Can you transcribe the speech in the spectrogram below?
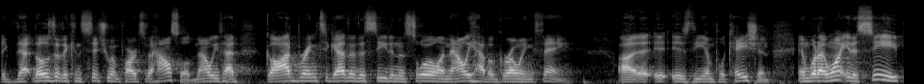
Like that, those are the constituent parts of a household. Now we've had God bring together the seed and the soil, and now we have a growing thing, uh, is the implication. And what I want you to see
